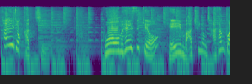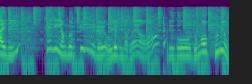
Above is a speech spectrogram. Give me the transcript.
사회적 가치 보험 헬스케어, 개인 맞춤형 자산 관리 퇴직연금 수익률을 올려준다고 해요 그리고 농업금융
